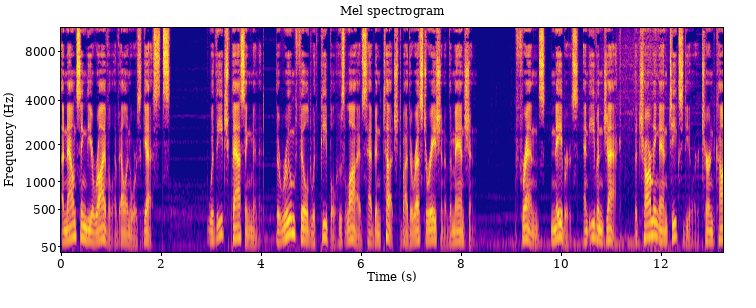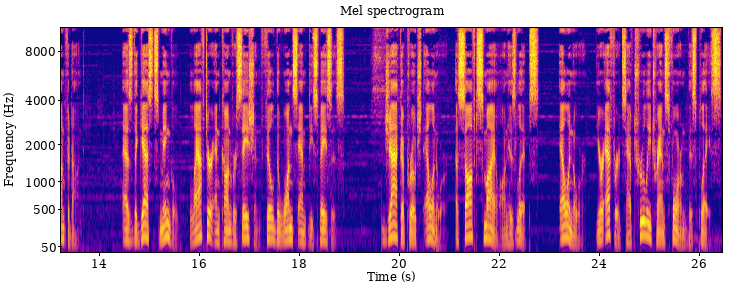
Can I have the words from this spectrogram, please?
announcing the arrival of Eleanor's guests. With each passing minute, the room filled with people whose lives had been touched by the restoration of the mansion. Friends, neighbors, and even Jack, the charming antiques dealer turned confidant. As the guests mingled, laughter and conversation filled the once empty spaces. Jack approached Eleanor, a soft smile on his lips. Eleanor, your efforts have truly transformed this place.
